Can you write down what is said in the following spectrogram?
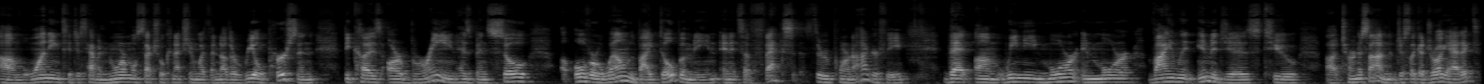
um, wanting to just have a normal sexual connection with another real person because our brain has been so uh, overwhelmed by dopamine and its effects through pornography that um, we need more and more violent images to uh, turn us on, just like a drug addict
